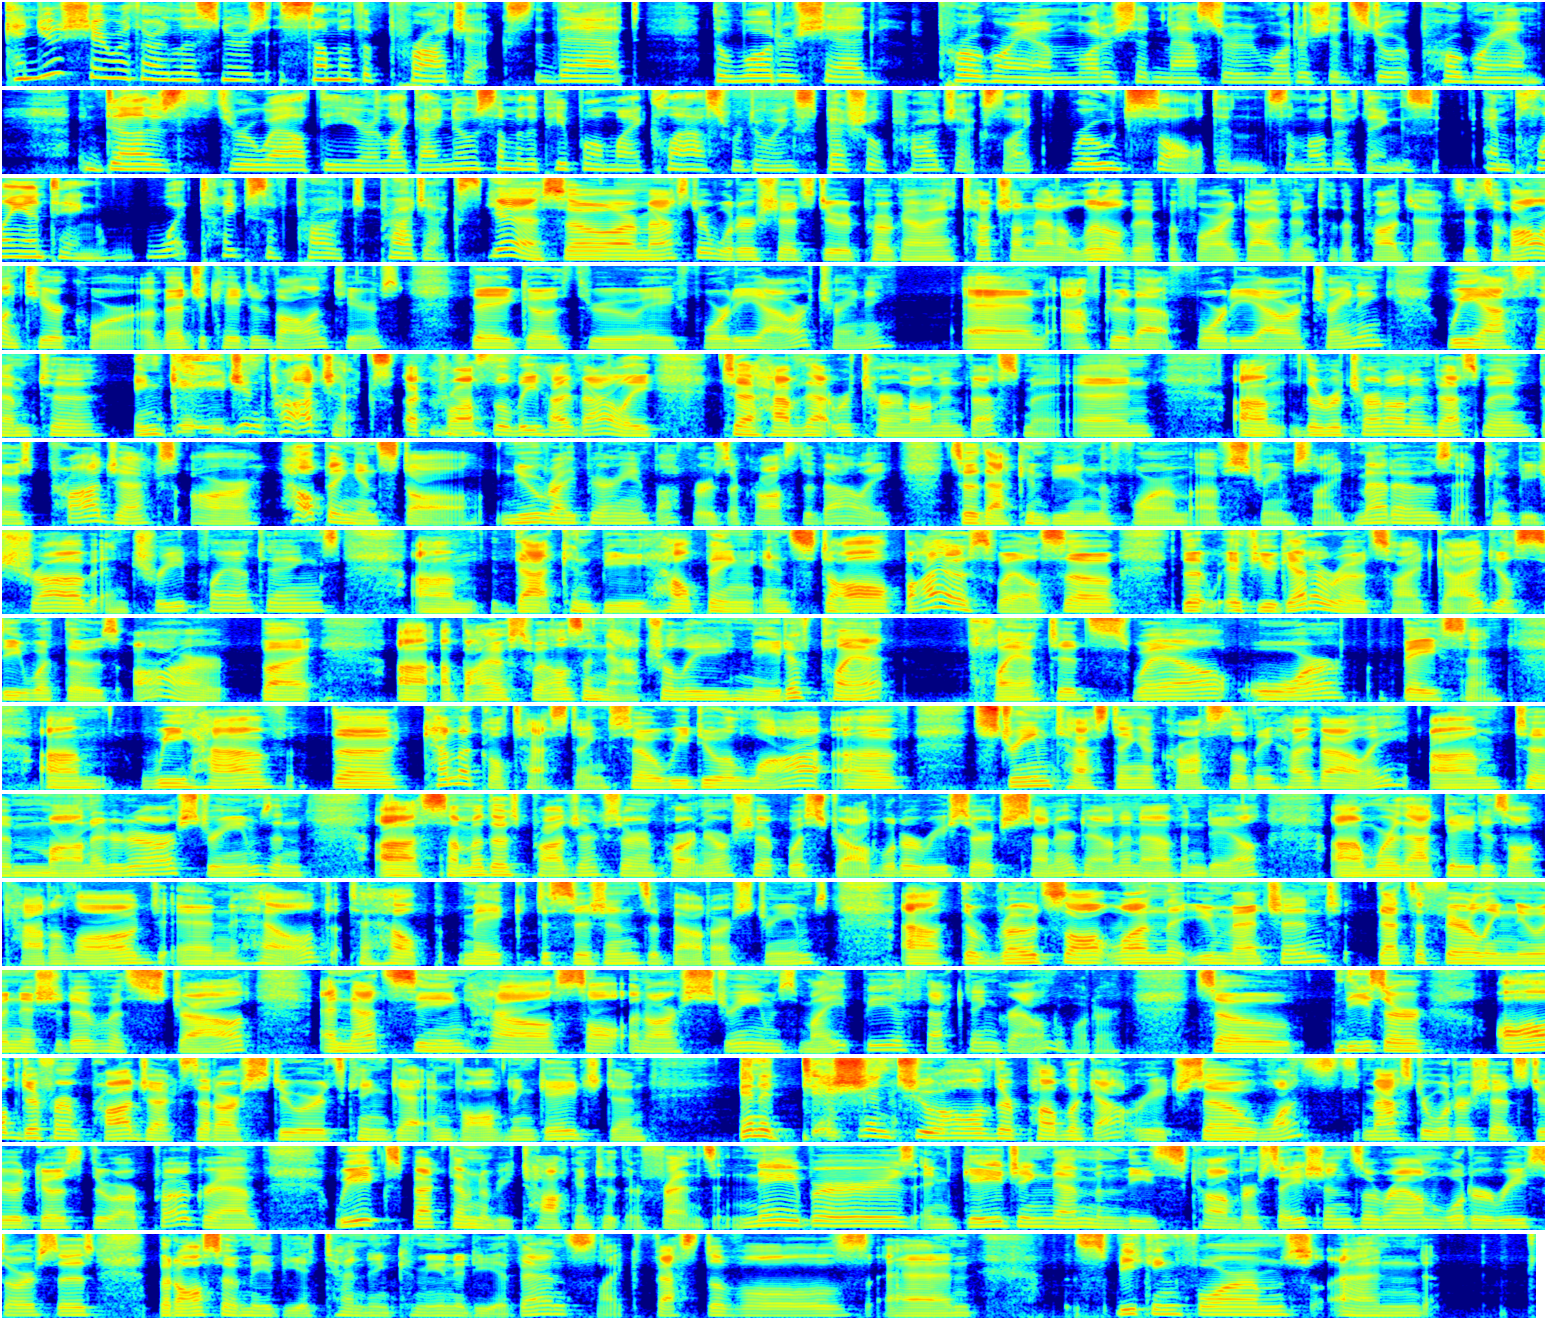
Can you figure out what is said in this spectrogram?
Can you share with our listeners some of the projects that the Watershed program, Watershed Master, Watershed Steward program does throughout the year? Like I know some of the people in my class were doing special projects like road salt and some other things and planting. What types of pro- projects? Yeah, so our Master Watershed Steward program, I touched on that a little bit before I dive into the projects. It's a volunteer corps of educated volunteers. They go through a 40 hour training and after that 40 hour training, we ask them to engage in projects across the Lehigh Valley to have that return on investment. And um, the return on investment, those projects are helping install new riparian buffers across the valley. So that can be in the form of streamside meadows, that can be shrub and tree plantings, um, that can be helping install bioswales. So that if you get a roadside guide, you'll see what those are. But uh, a bioswale is a naturally native plant, planted swale, or basin. Um, we have the chemical testing. So we do a lot of stream testing across the Lehigh Valley um, to monitor our streams. And uh, some of those projects are in partnership with Stroud Water Research Center down in Avondale, um, where that data is all cataloged and held to help make decisions about our streams. Uh, the road salt one that you mentioned, that's a fairly new initiative with Stroud, and that's seeing how salt in our streams might be affecting groundwater. So these are all different projects that our stewards can get involved, engaged in in addition to all of their public outreach. So once Master Watershed Steward goes through our program, we expect them to be talking to their friends and neighbors, engaging them in these conversations around water resources, but also maybe attending community events like festivals and speaking forums and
